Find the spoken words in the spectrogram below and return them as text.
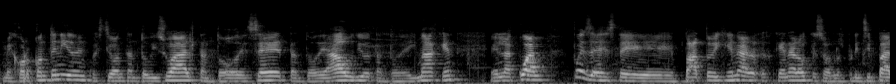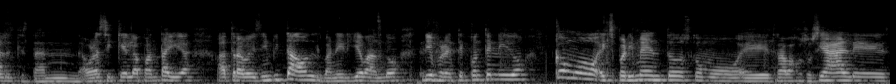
mejor contenido en cuestión tanto visual, tanto de set, tanto de audio, tanto de imagen, en la cual, pues, este, Pato y Genaro, Genaro, que son los principales que están ahora sí que en la pantalla, a través de invitados, les van a ir llevando diferente contenido, como experimentos, como eh, trabajos sociales,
